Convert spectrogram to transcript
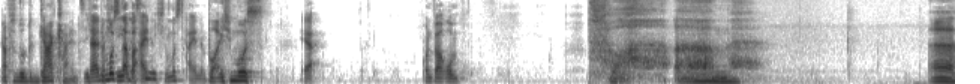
Absolut gar keins. Ich Ja, du musst aber einem. nicht. Du musst einem. Boah, ich muss. Ja. Und warum? Äh,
